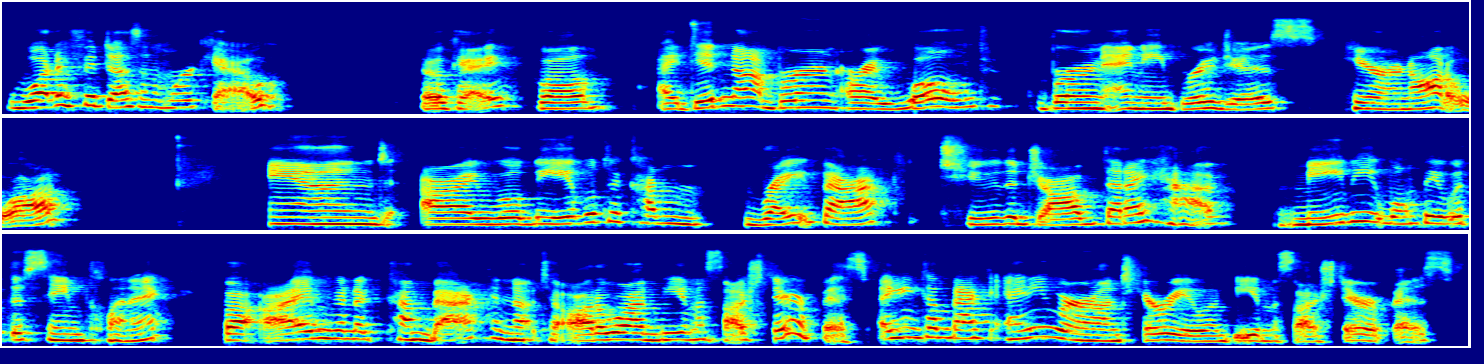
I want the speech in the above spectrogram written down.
what if it doesn't work out okay well i did not burn or i won't burn any bridges here in ottawa and I will be able to come right back to the job that I have. Maybe it won't be with the same clinic, but I'm going to come back and not to Ottawa and be a massage therapist. I can come back anywhere in Ontario and be a massage therapist.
